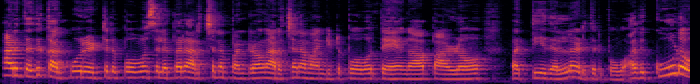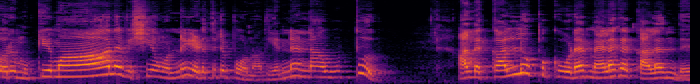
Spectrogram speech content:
அடுத்தது கற்பூரம் எடுத்துகிட்டு போவோம். சில பேர் அர்ச்சனை பண்ணுறவங்க அர்ச்சனை வாங்கிட்டு போவோம். தேங்காய் பழம் பத்தி இதெல்லாம் எடுத்துகிட்டு போவோம். அது கூட ஒரு முக்கியமான விஷயம் ஒன்று எடுத்துகிட்டு போகணும். அது என்னென்னா உப்பு. அந்த கல் உப்பு கூட மிளகை கலந்து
